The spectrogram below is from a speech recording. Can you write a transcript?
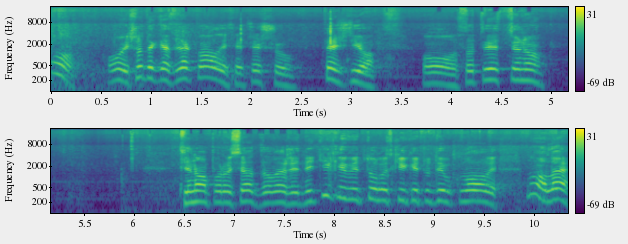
Ну, ой, що таке злякалися чи що? Це ж я. О, соответственно, ціна поросят залежить не тільки від того, скільки туди вклали, ну але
